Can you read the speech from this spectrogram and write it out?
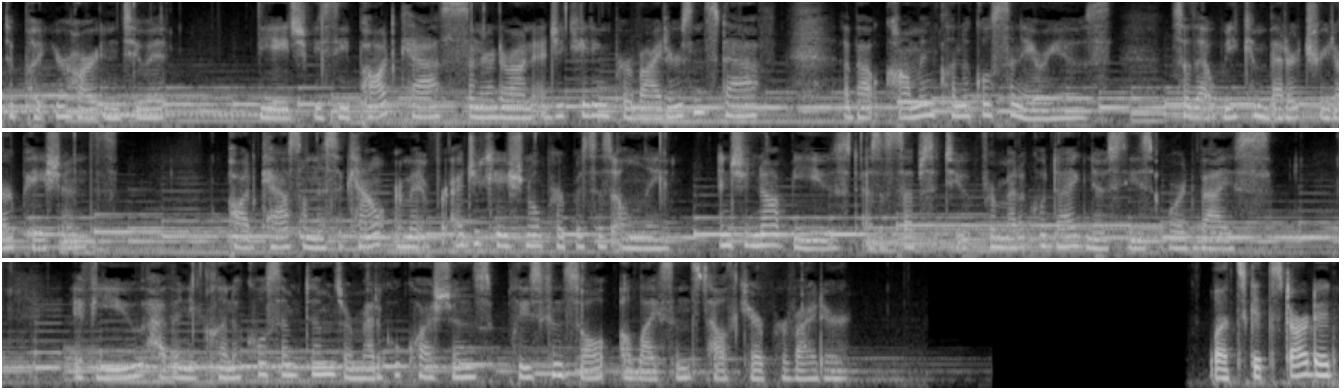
to Put Your Heart Into It, the HVC podcast centered around educating providers and staff about common clinical scenarios so that we can better treat our patients. Podcasts on this account are meant for educational purposes only and should not be used as a substitute for medical diagnoses or advice. If you have any clinical symptoms or medical questions, please consult a licensed healthcare provider. Let's get started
